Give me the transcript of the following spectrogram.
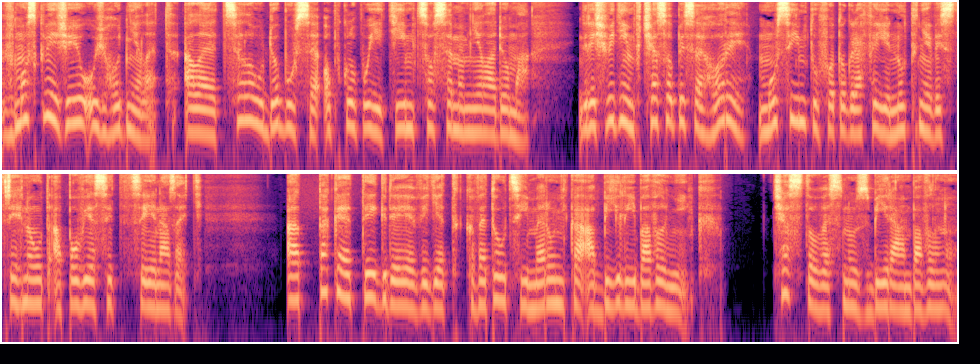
V Moskvě žiju už hodně let, ale celou dobu se obklopuji tím, co jsem měla doma – když vidím v časopise hory, musím tu fotografii nutně vystřihnout a pověsit si ji na zeď. A také ty, kde je vidět kvetoucí meruňka a bílý bavlník. Často ve snu sbírám bavlnu.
